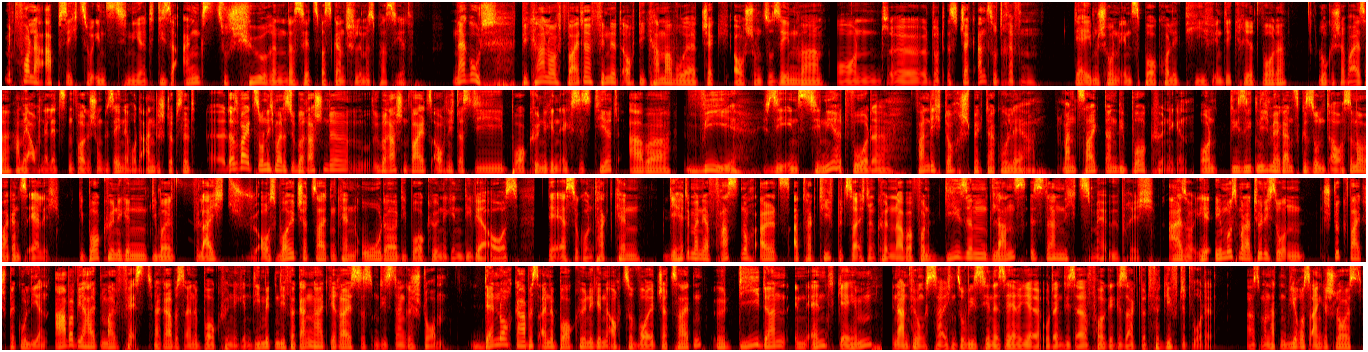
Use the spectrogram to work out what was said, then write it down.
mit voller Absicht so inszeniert, diese Angst zu schüren, dass jetzt was ganz Schlimmes passiert. Na gut, Picard läuft weiter, findet auch die Kammer, wo er Jack auch schon zu sehen war. Und äh, dort ist Jack anzutreffen, der eben schon ins Spore-Kollektiv integriert wurde. Logischerweise. Haben wir ja auch in der letzten Folge schon gesehen, er wurde angestöpselt. Äh, das war jetzt noch nicht mal das Überraschende. Überraschend war jetzt auch nicht, dass die Borg-Königin existiert, aber wie sie inszeniert wurde, fand ich doch spektakulär. Man zeigt dann die Borg-Königin. Und die sieht nicht mehr ganz gesund aus, sind wir mal ganz ehrlich die Borgkönigin, die wir vielleicht aus Voyager-Zeiten kennen, oder die Borgkönigin, die wir aus der erste Kontakt kennen. Die hätte man ja fast noch als attraktiv bezeichnen können, aber von diesem Glanz ist da nichts mehr übrig. Also, hier, hier muss man natürlich so ein Stück weit spekulieren, aber wir halten mal fest. Da gab es eine Borgkönigin, die mitten in die Vergangenheit gereist ist und die ist dann gestorben. Dennoch gab es eine Borgkönigin auch zu Voyager-Zeiten, äh, die dann in Endgame, in Anführungszeichen, so wie es hier in der Serie oder in dieser Folge gesagt wird, vergiftet wurde. Also man hat ein Virus eingeschleust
